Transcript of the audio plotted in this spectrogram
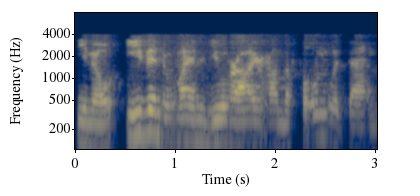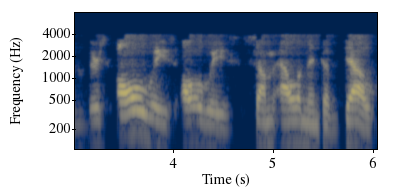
you know, even when you or I are on the phone with them, there's always, always some element of doubt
